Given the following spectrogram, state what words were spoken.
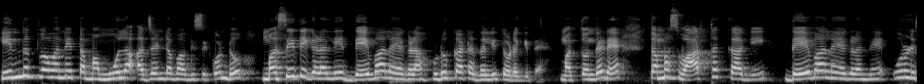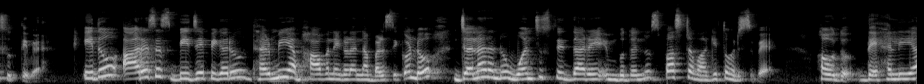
ಹಿಂದುತ್ವವನ್ನೇ ತಮ್ಮ ಮೂಲ ಅಜೆಂಡವಾಗಿಸಿಕೊಂಡು ಮಸೀದಿಗಳಲ್ಲಿ ದೇವಾಲಯಗಳ ಹುಡುಕಾಟದಲ್ಲಿ ತೊಡಗಿದೆ. ಮತ್ತೊಂದೆಡೆ ತಮ್ಮ ಸ್ವಾರ್ಥಕ್ಕಾಗಿ ದೇವಾಲಯಗಳನ್ನೇ ಉರುಳಿಸುತ್ತಿವೆ. ಇದು ಆರ್ಎಸ್ಎಸ್ ಬಿಜೆಪಿಗರು ಧರ್ಮೀಯ ಭಾವನೆಗಳನ್ನು ಬಳಸಿಕೊಂಡು ಜನರನ್ನು ವಂಚಿಸುತ್ತಿದ್ದಾರೆ ಎಂಬುದನ್ನು ಸ್ಪಷ್ಟವಾಗಿ ತೋರಿಸಿವೆ. ಹೌದು, ದೆಹಲಿಯ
